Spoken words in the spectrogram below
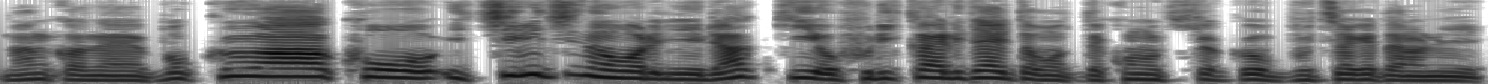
なんかね、僕はこう、一日の終わりにラッキーを振り返りたいと思ってこの企画をぶち上げたのに、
